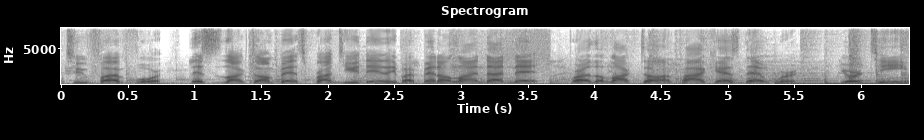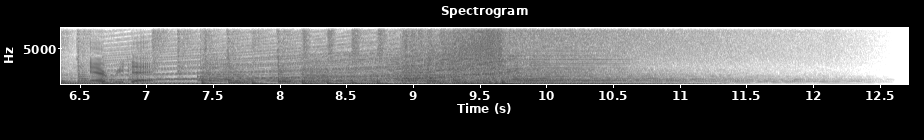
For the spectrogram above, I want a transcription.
Q254. This is Locked On Bets, brought to you daily by BetOnline.net, part of the Locked On Podcast Network, your team every day.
